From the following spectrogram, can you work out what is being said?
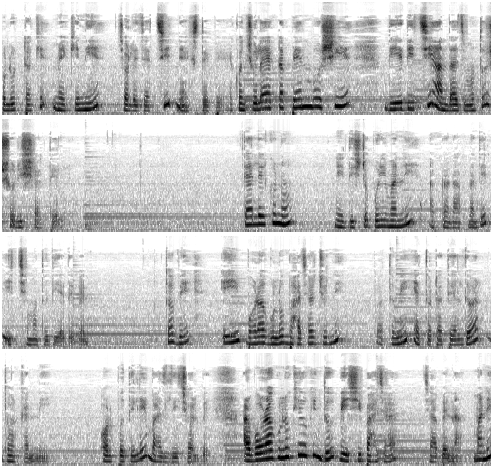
হলুদটাকে মেখে নিয়ে চলে যাচ্ছি নেক্সট স্টেপে এখন চুলায় একটা প্যান বসিয়ে দিয়ে দিচ্ছি আন্দাজ মতো সরিষার তেল। তেলের কোনো নির্দিষ্ট পরিমাণ নেই, আপনারা আপনাদের ইচ্ছে মতো দিয়ে দেবেন। তবে এই বড়াগুলো ভাজার জন্যে প্রথমেই এতটা তেল দেওয়ার দরকার নেই। অল্প তেলে ভাজলেই চলবে। আর বড়াগুলোকেও কিন্তু বেশি ভাজা যাবে না। মানে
